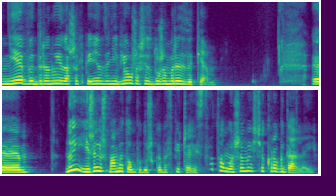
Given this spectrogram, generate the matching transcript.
nie wydrenuje naszych pieniędzy, nie wiąże się z dużym ryzykiem. No i jeżeli już mamy tą poduszkę bezpieczeństwa, to możemy iść o krok dalej.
